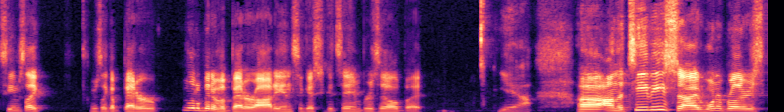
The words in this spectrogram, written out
seems like there's like a better, a little bit of a better audience, I guess you could say, in Brazil. But yeah, uh, on the TV side, Warner Brothers.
